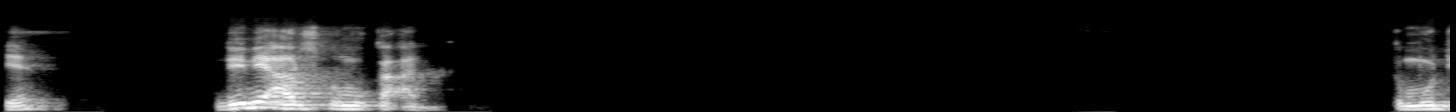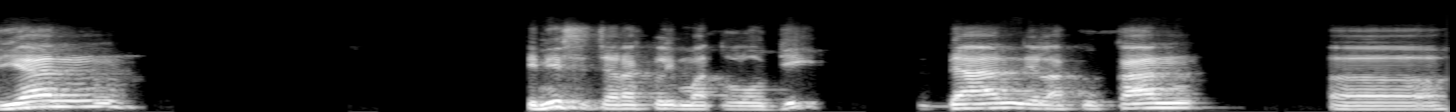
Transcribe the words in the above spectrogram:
Ya. Jadi ini arus permukaan. Kemudian ini secara klimatologi dan dilakukan uh,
